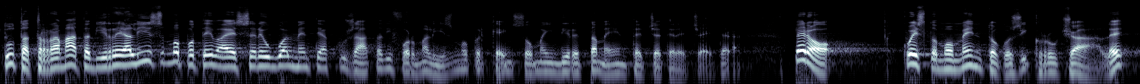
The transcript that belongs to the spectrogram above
tutta tramata di realismo poteva essere ugualmente accusata di formalismo, perché insomma indirettamente, eccetera, eccetera. Però questo momento così cruciale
